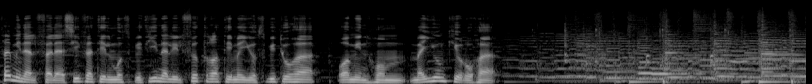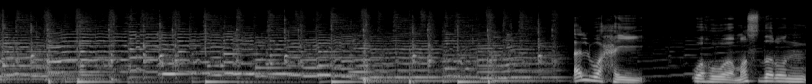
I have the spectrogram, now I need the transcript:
فمن الفلاسفة المثبتين للفطرة من يثبتها ومنهم من ينكرها. الوحي وهو مصدر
